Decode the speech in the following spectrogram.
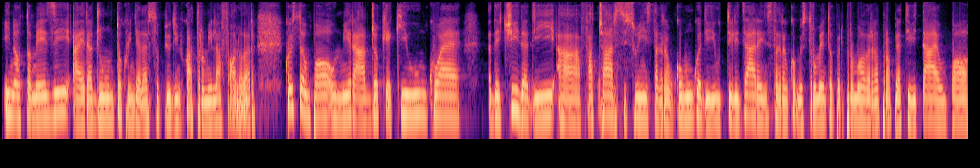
in otto mesi hai raggiunto quindi adesso più di 4.000 follower. Questo è un po' un miraggio che chiunque decida di affacciarsi su Instagram, comunque di utilizzare Instagram come strumento per promuovere la propria attività è un po'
